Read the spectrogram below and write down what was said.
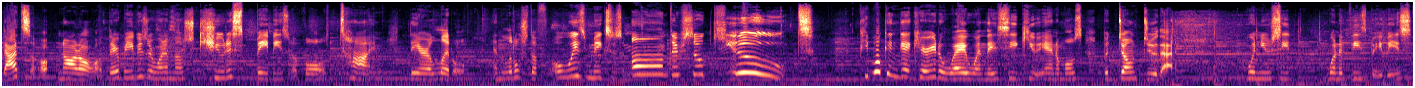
That's not all. Their babies are one of the most cutest babies of all time. They are little, and little stuff always makes us, oh, they're so cute! People can get carried away when they see cute animals, but don't do that when you see one of these babies.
